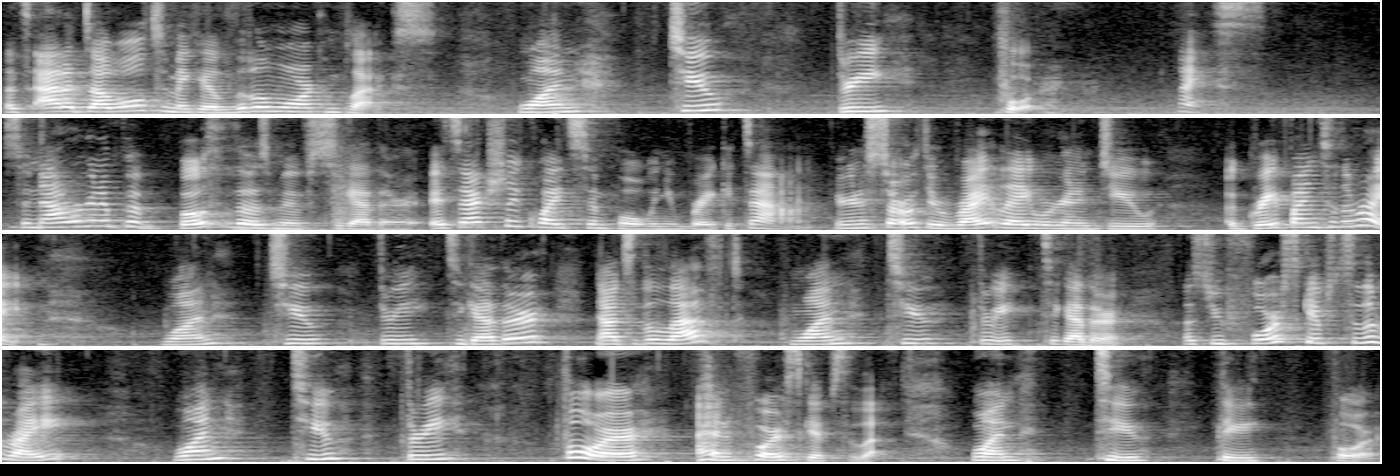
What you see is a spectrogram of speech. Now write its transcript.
Let's add a double to make it a little more complex. One, two, three, four. Nice. So now we're gonna put both of those moves together. It's actually quite simple when you break it down. You're gonna start with your right leg. We're gonna do a grapevine to the right. One, two, three, together. Now to the left. One, two, three, together. Let's do four skips to the right. One, two, three, four, and four skips to the left. One, two, three, four.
